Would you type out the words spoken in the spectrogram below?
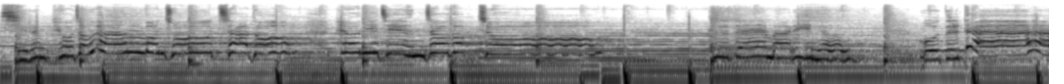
싫은 표정 한 번조차도 편히 지은 적 없죠. 그대 말이면 뭐들 다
